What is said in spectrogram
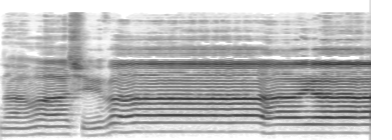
Namah Shivaya Hare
